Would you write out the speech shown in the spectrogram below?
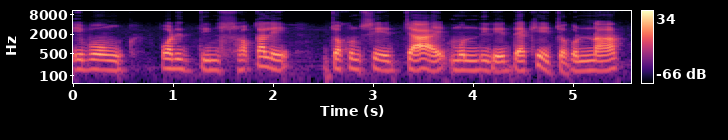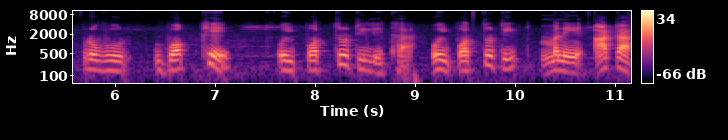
এবং পরের দিন সকালে যখন সে যায় মন্দিরে দেখে জগন্নাথ প্রভুর বক্ষে ওই পত্রটি লেখা, ওই পত্রটি মানে আটা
